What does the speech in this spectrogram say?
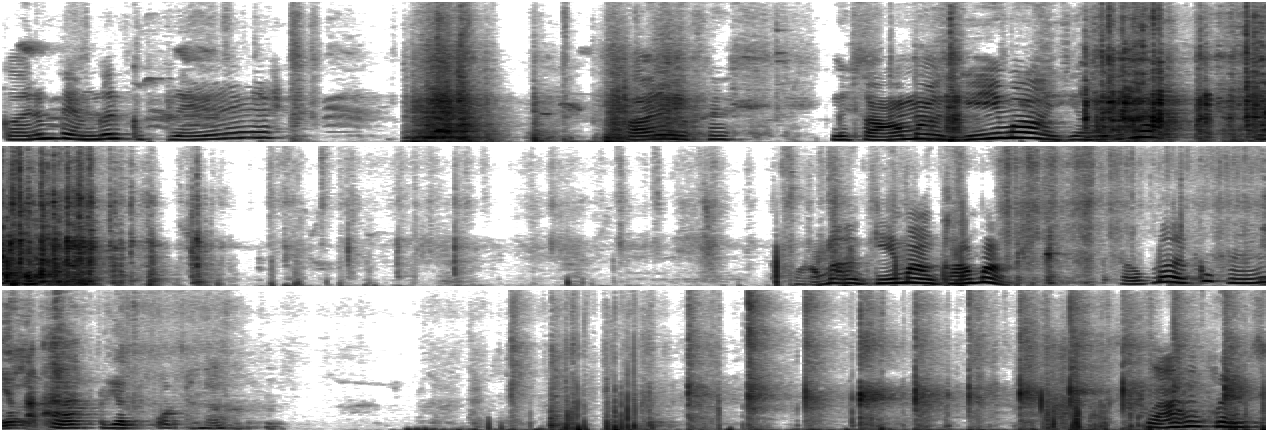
கரும்பு எங்க இருக்கு? பாருங்க. இங்க சாமா கீமா எல்லாம் அம்மா கேமா காமா. எவ்வளோ இருக்கும் வாங்க ஃப்ரெண்ட்ஸ்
